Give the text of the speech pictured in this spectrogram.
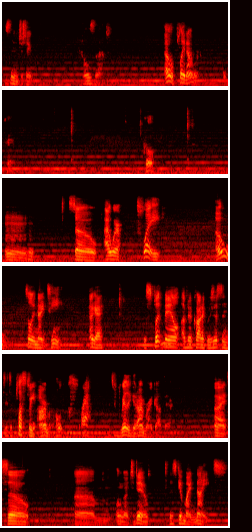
This is interesting. What hell is that? Oh, plate armor. Okay. Cool. Mm -hmm. So, I wear plate. Oh, it's only 19. Okay. The split mail of necrotic resistance, it's a plus 3 armor. Holy crap. That's really good armor I got there. Alright, so, um, what I'm going to do is give my knights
